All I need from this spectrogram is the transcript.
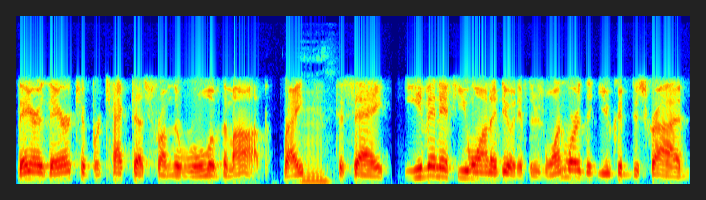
They are there to protect us from the rule of the mob, right? Mm. To say, even if you want to do it, if there's one word that you could describe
